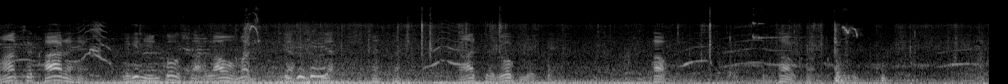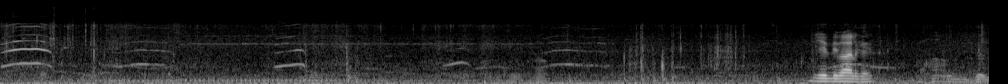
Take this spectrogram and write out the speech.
हाथ से खा रहे हैं लेकिन इनको सहलाओ मत। हाथ से रोक लेते हैं। खाओ खाओ खाओ। ये दीवार गई हाँ देख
